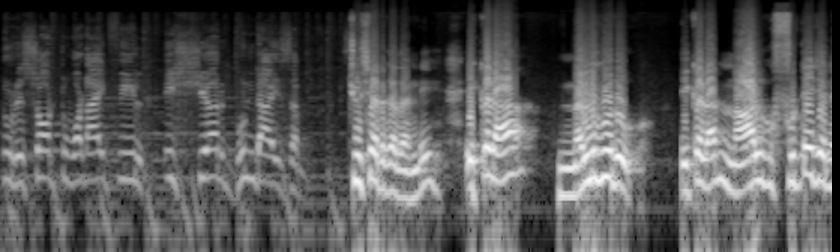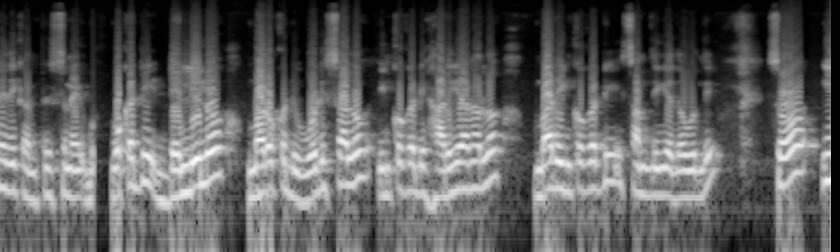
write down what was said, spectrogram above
to resort to what I feel is sheer Gundaism. చూశారు కదండి? ఇక్కడ నలుగురు ఇక్కడ నాలుగు ఫుటేజ్ అనేది కనిపిస్తున్నాయి. ఒకటి ఢిల్లీలో మరొకటి ఒడిశాలో ఇంకొకటి హర్యానాలో మరి ఇంకొకటి సంథింగ్ ఏదో ఉంది. సో ఈ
